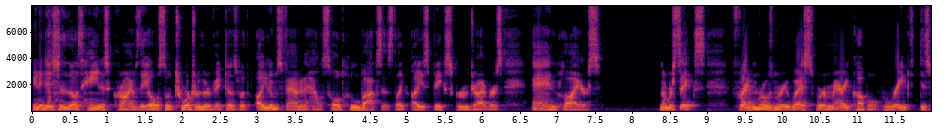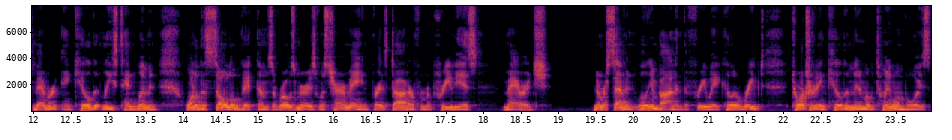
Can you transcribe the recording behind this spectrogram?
In addition to those heinous crimes, they also tortured their victims with items found in household toolboxes, like ice picks, screwdrivers, and pliers. Number six, Fred and Rosemary West were a married couple who raped, dismembered, and killed at least 10 women. One of the solo victims of Rosemary's was Charmaine, Fred's daughter from a previous marriage. Number seven, William Bonin, the freeway killer, raped, tortured, and killed a minimum of 21 boys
